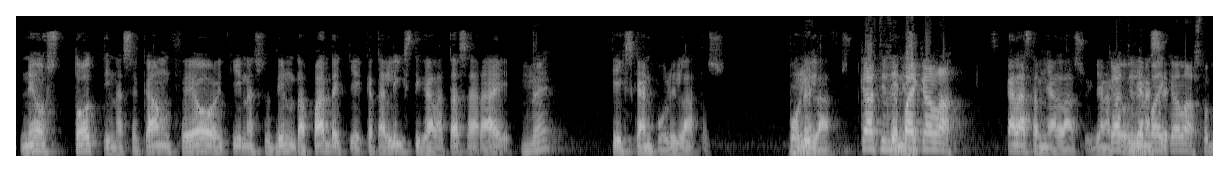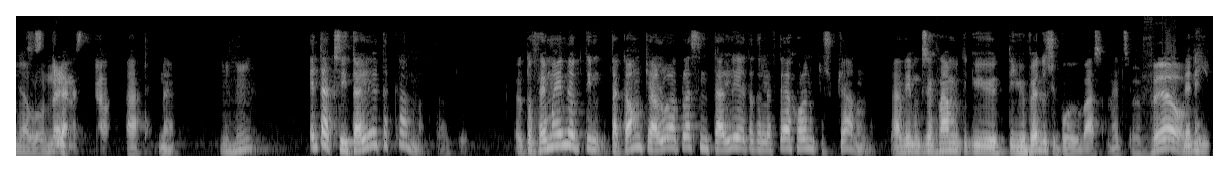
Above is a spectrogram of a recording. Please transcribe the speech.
νέος τότι να σε κάνουν Θεό εκεί, να σου δίνουν τα πάντα και καταλήγεις στη Γαλατά Σαράι. Ναι. Τι έχεις κάνει πολύ λάθος. Πολύ ναι. λάθος. Κάτι δεν, πάει καλά. Καλά στα μυαλά σου. Για να Κάτι το, δεν πάει σε... καλά στο μυαλό. Ναι. ναι. Εντάξει, οι Ιταλοί τα κάνουν αυτά. Okay. Το θέμα είναι ότι τα κάνουν κι αλλού, απλά στην Ιταλία τα τελευταία χρόνια τους πιάνουν. Δηλαδή, μην ξεχνάμε ότι τη Juventus υποβιβάσαν. Βεβαίως. Δεν έχει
